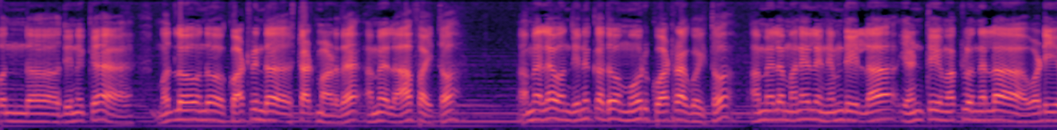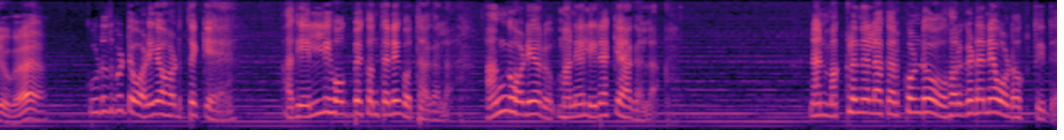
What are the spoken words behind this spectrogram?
ಒಂದು ದಿನಕ್ಕೆ ಮೊದಲು ಒಂದು ಕ್ವಾರ್ಟ್ರಿಂದ ಸ್ಟಾರ್ಟ್ ಮಾಡಿದೆ. ಆಮೇಲೆ ಆಫ್ ಆಯಿತು. ಆಮೇಲೆ ಒಂದು ದಿನಕ್ಕೆ ಅದು ಮೂರು ಕ್ವಾರ್ಟರ್ ಆಗೋಯ್ತು. ಆಮೇಲೆ ಮನೆಯಲ್ಲಿ ನೆಮ್ಮದಿ ಇಲ್ಲ ಹೆಂಡತಿ ಮಕ್ಕಳನ್ನೆಲ್ಲ ಒಡೆಯುವೆ. ಕುಡಿದ್ಬಿಟ್ಟು ಹೊಡೆಯೋ ಹೊಡೆತಕ್ಕೆ ಅದು ಎಲ್ಲಿ ಹೋಗ್ಬೇಕಂತಾನೆ ಗೊತ್ತಾಗಲ್ಲ. ಹಂಗೆ ಹೊಡೆಯೋರು ಮನೇಲಿ ಇರಕ್ಕೆ ಆಗಲ್ಲ. ನನ್ನ ಮಕ್ಕಳನ್ನೆಲ್ಲ ಕರ್ಕೊಂಡು ಹೊರಗಡೆನೆ ಓಡೋಗ್ತಿದ್ದೆ.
